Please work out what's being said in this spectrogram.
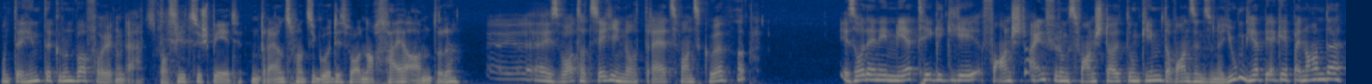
Und der Hintergrund war folgender. Es war viel zu spät. Um 23 Uhr, das war nach Feierabend, oder? Äh, Es war tatsächlich noch 23 Uhr. Es hat eine mehrtägige Veranst Einführungsveranstaltung gegeben. Da waren sie in so einer Jugendherberge beieinander.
